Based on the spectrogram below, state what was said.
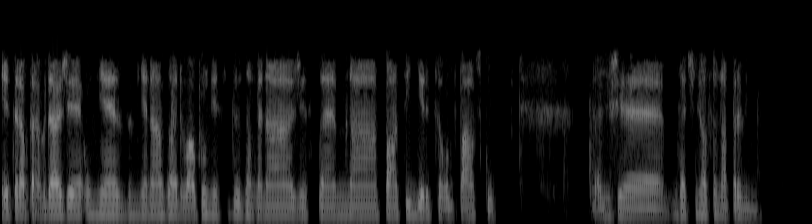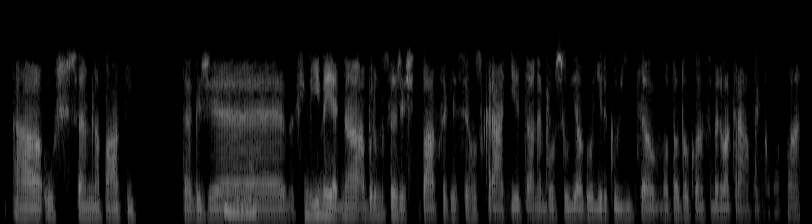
je teda pravda, že u mě změna za dva a půl měsíce znamená, že jsem na pátý dírce od pásku. Takže začínal jsem na první a už jsem na pátý. Takže mm. chybí mi jedna a budu muset řešit pásek, jestli ho zkrátit, anebo si udělat tu dírku víc a motat to kolem sebe dvakrát. Jako. Ale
